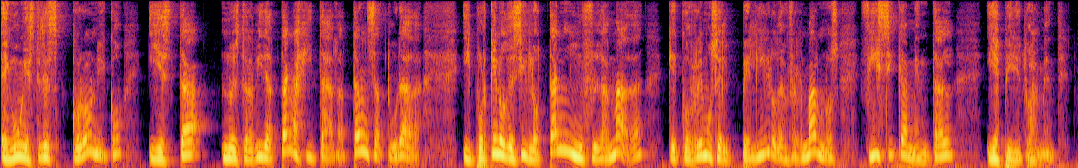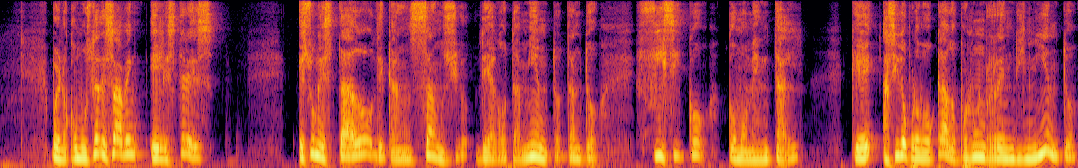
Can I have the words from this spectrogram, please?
en un estrés crónico y está nuestra vida tan agitada, tan saturada y por qué no decirlo tan inflamada que corremos el peligro de enfermarnos física, mental y espiritualmente. Bueno, como ustedes saben, el estrés es un estado de cansancio, de agotamiento, tanto físico como mental, que ha sido provocado por un rendimiento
